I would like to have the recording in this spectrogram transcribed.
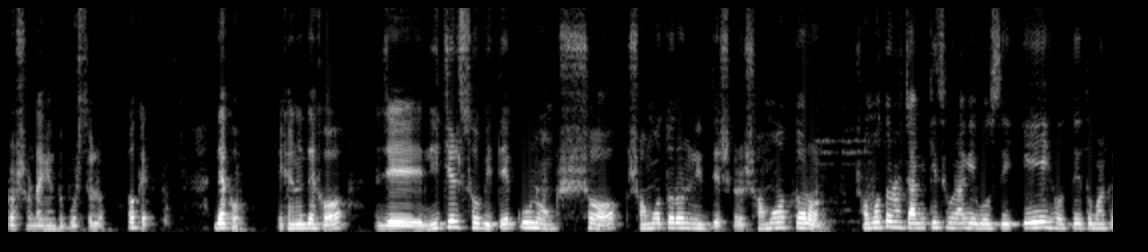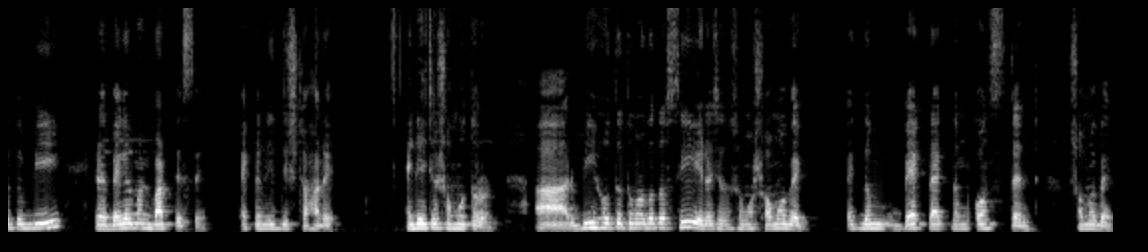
প্রশ্নটা কিন্তু পড়ছিল। ওকে দেখো, এখানে দেখো যে নিচের ছবিতে কোন অংশ সমতরণ নির্দেশ করে। সমতরণ সমতরণ হচ্ছে আমি কিছুক্ষণ আগে বলছি এ হতে তোমার কিন্তু বি এটা ব্যাগের মান বাড়তেছে একটা নির্দিষ্ট হারে। এটা হচ্ছে সমতরণ। আর বি হতে তোমার কত সি এটা হচ্ছে তোমার সমবেগ। একদম ব্যাগটা একদম কনস্ট্যান্ট সমবেগ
